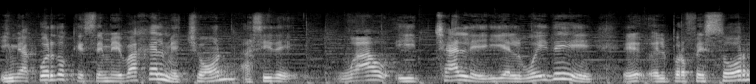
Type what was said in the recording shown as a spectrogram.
y me acuerdo que se me baja el mechón, así de, wow, y chale, y el güey de, eh, el profesor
